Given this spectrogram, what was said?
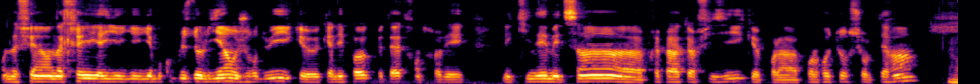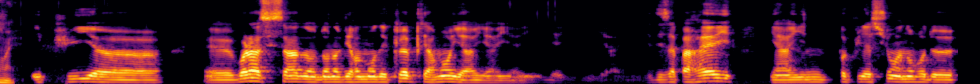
On a, fait, on a créé, il y, a, beaucoup plus de liens aujourd'hui qu'à l'époque, peut-être, entre les, les kinés, médecins, euh, préparateurs physiques pour, la, pour le retour sur le terrain. Et puis, euh, euh, voilà, c'est ça, dans, l'environnement des clubs, clairement, il y a, il y a, il y a, il y a des appareils, il y, a, une population, un nombre de,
